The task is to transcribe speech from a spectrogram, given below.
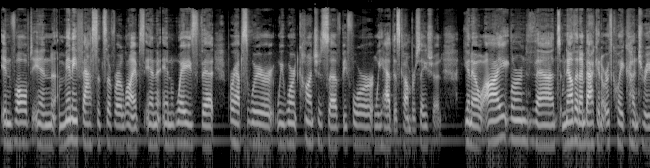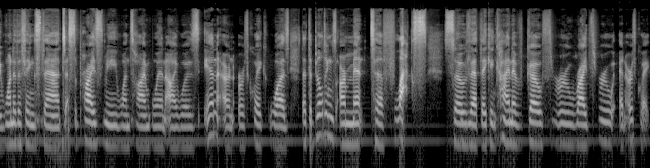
involved in many facets of our lives in, in ways that perhaps we're, we weren't conscious of before we had this conversation. You know, I learned that now that I'm back in earthquake country, one of the things that surprised me one time when I was in an earthquake was that the buildings are meant to flex so mm-hmm. that they can kind of go through, ride through an earthquake.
